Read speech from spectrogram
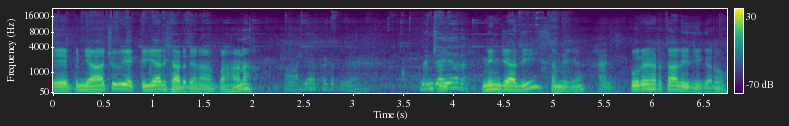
ਇਹ 50 ਚੋਂ ਵੀ 1000 ਛੱਡ ਦੇਣਾ ਆਪਾਂ ਹਨਾ? ਹਾਂ 1000 ਘੱਟ 50 ਦੀ। 59000 ਨਿੰਜਾ ਦੀ ਸਮਝ ਗਿਆ? ਹਾਂਜੀ। ਪੂਰੇ 48 ਦੀ ਕਰੋ।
